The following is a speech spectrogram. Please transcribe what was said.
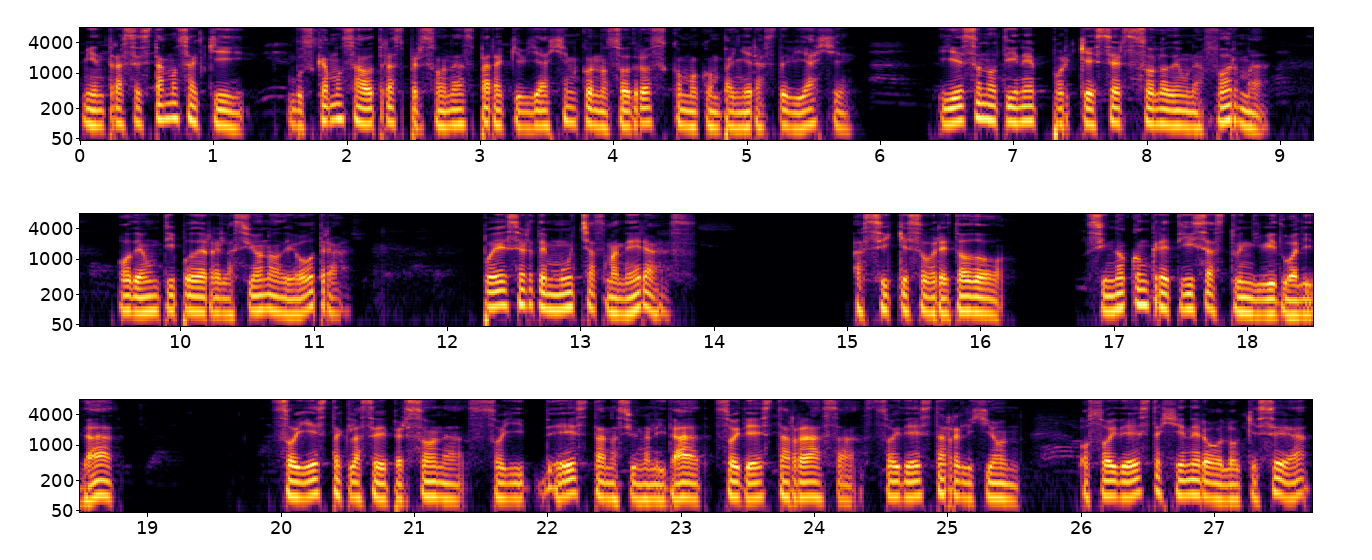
Mientras estamos aquí, buscamos a otras personas para que viajen con nosotros como compañeras de viaje. Y eso no tiene por qué ser solo de una forma, o de un tipo de relación o de otra. Puede ser de muchas maneras. Así que sobre todo, si no concretizas tu individualidad, soy esta clase de persona, soy de esta nacionalidad, soy de esta raza, soy de esta religión, o soy de este género o lo que sea,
